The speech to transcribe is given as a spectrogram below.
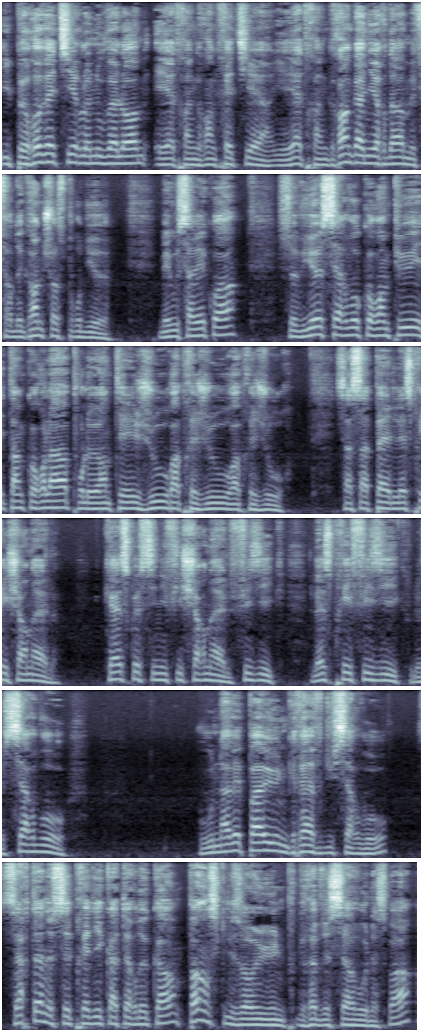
il peut revêtir le nouvel homme et être un grand chrétien, et être un grand gagneur d'âme et faire de grandes choses pour Dieu. Mais vous savez quoi? Ce vieux cerveau corrompu est encore là pour le hanter jour après jour après jour. Ça s'appelle l'esprit charnel. Qu'est-ce que signifie charnel? Physique. L'esprit physique, le cerveau. Vous n'avez pas eu une grève du cerveau. Certains de ces prédicateurs de camp pensent qu'ils ont eu une grève de cerveau, n'est-ce pas?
